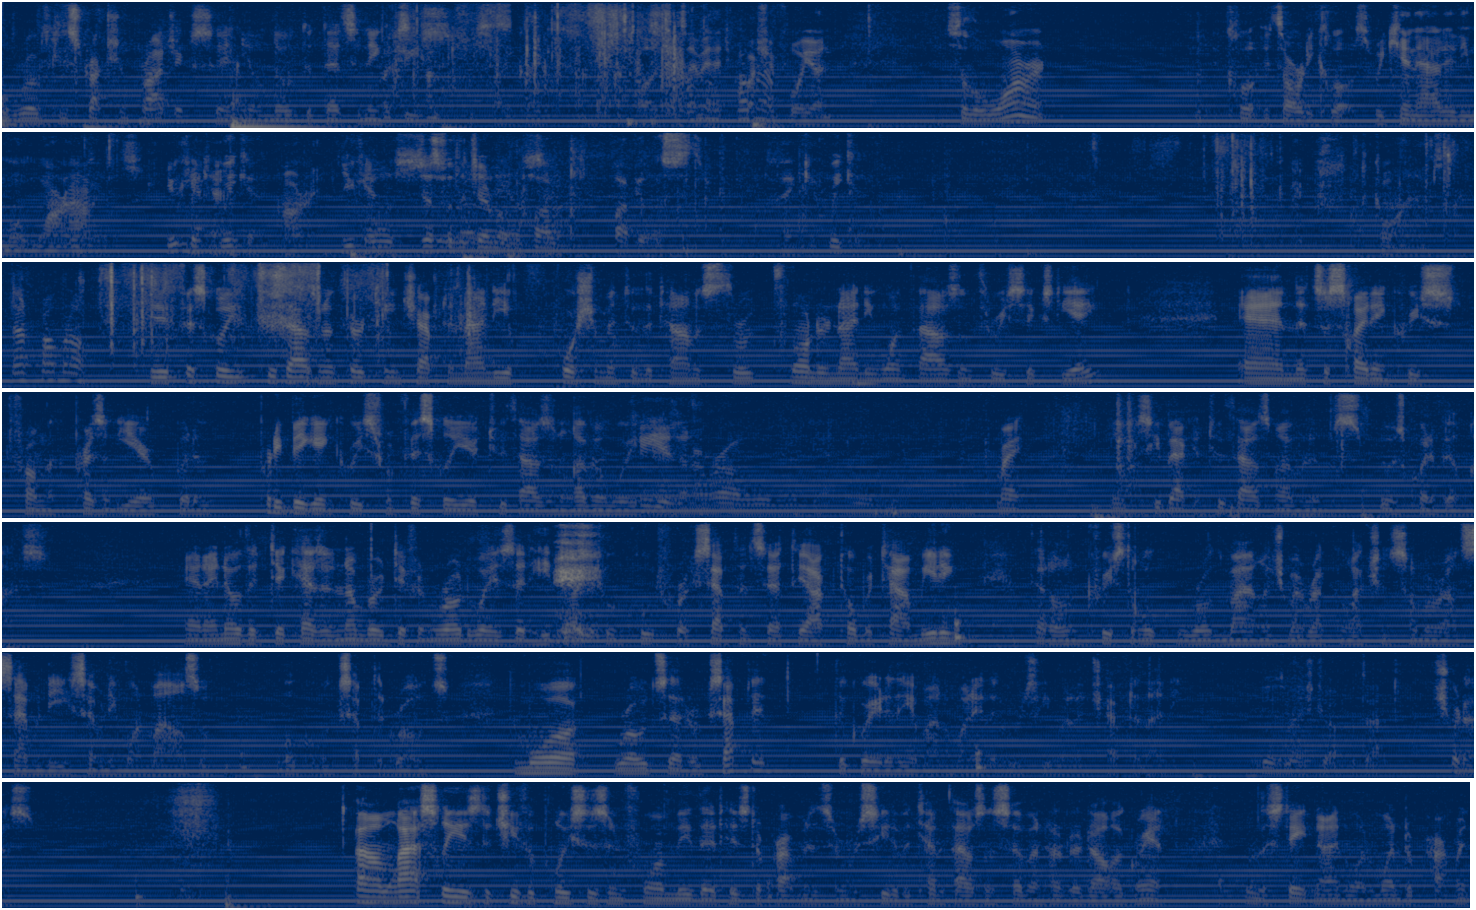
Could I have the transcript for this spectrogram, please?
local road construction projects, and you'll note that that's an increase. I'm sorry, Greg. I apologize, I made a question for you. So the warrant, clo- it's already closed, we can't add any more warrant articles? You can. We can, All right, You can. just for the general pop- populace, thank you. we can. Go on, I'm sorry. Not a problem at all. The fiscal year two thousand and thirteen, chapter ninety apportionment to the town is through four hundred ninety-one thousand, three sixty-eight. And it's a slight increase from the present year, but a pretty big increase from fiscal year two thousand eleven, where Two years in a row. Right. You can see back in two thousand eleven, it was, it was quite a bit less. And I know that Dick has a number of different roadways that he'd like to include for acceptance at the October town meeting. That'll increase the local road mileage, lastly, is the chief of police has informed me that his department is in receipt of a ten thousand seven hundred dollar grant from the state nine-one-one department.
